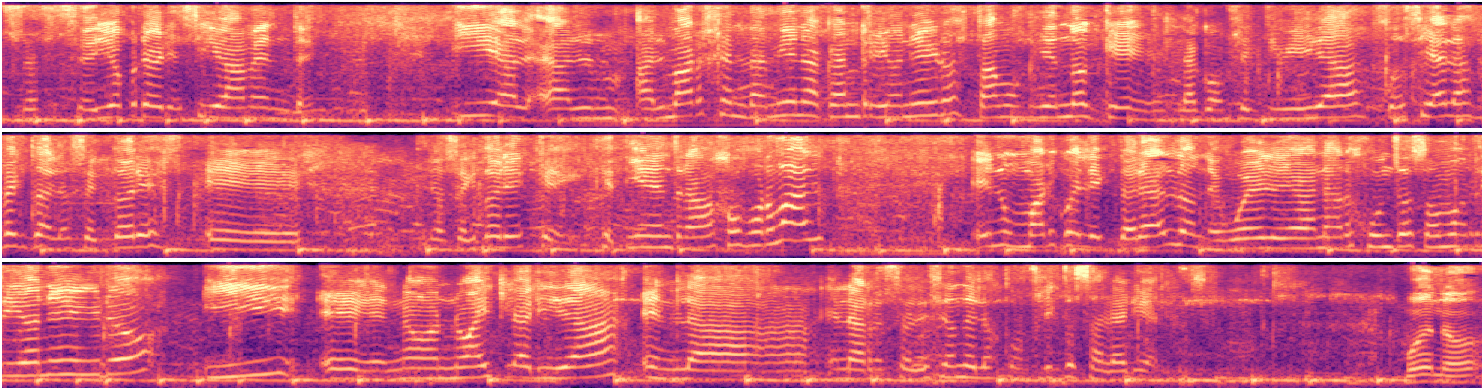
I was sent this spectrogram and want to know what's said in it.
se, dio progresivamente. Y al, al- margen también acá en Río Negro estamos viendo que la conflictividad social afecta a los sectores, eh, los sectores que, que tienen trabajo formal en un marco electoral donde vuelve a ganar Juntos Somos Río Negro y eh, no, no hay claridad en la, en la resolución de los conflictos salariales. Bueno,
